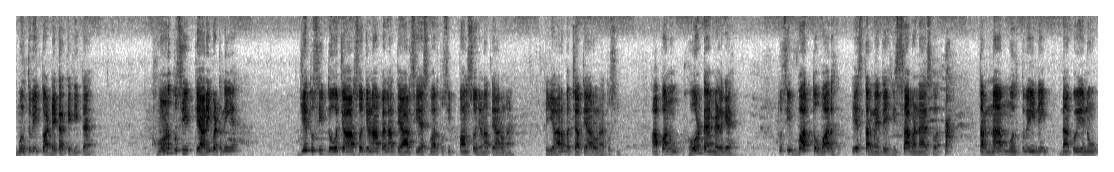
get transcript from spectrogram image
ਮੁਲਤਵੀ ਤੁਹਾਡੇ ਕਰਕੇ ਕੀਤਾ। ਹੁਣ ਤੁਸੀਂ ਤਿਆਰੀ ਵਟਣੀ ਹੈ। ਜੇ ਤੁਸੀਂ 2-400 ਜਣਾ ਪਹਿਲਾਂ ਤਿਆਰ ਸੀ, ਇਸ ਵਾਰ ਤੁਸੀਂ 500 ਜਣਾ ਤਿਆਰ ਹੋਣਾ ਹੈ। ਹਜ਼ਾਰ ਬੱਚਾ ਤਿਆਰ ਹੋਣਾ ਤੁਸੀਂ। ਆਪਾਂ ਨੂੰ ਹੋਰ ਟਾਈਮ ਮਿਲ ਗਿਆ ਤੁਸੀਂ ਵੱਧ ਤੋਂ ਵੱਧ ਇਸ ਧਰਨੇ ਤੇ ਹਿੱਸਾ ਬਣਨਾ ਇਸ ਵਾਰ। ਧਰਨਾ ਮੁਲਤਵੀ ਨਹੀਂ, ਨਾ ਕੋਈ ਇਹਨੂੰ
